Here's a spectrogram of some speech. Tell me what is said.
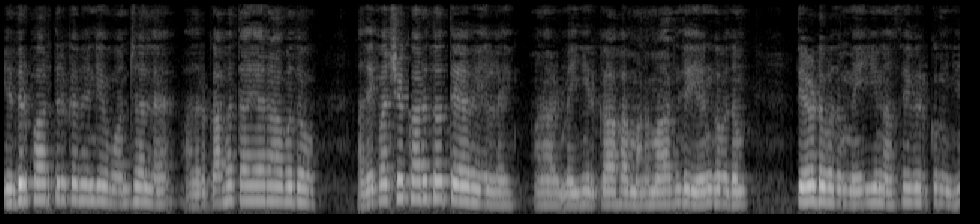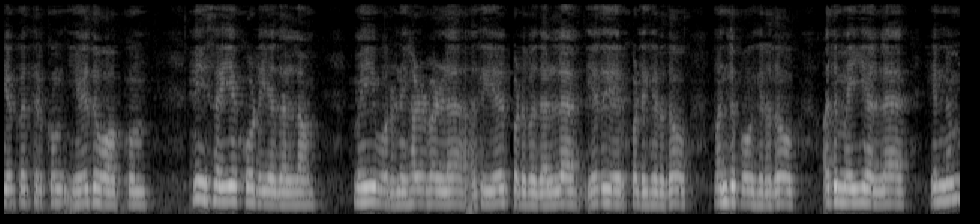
எதிர்பார்த்திருக்க வேண்டிய ஒன்றல்ல. அதற்காக தயாராவதோ? அதை பற்றிய கருத்தோ தேவையில்லை. ஆனால் மெய்யிற்காக மனமார்ந்து இயங்குவதும் தேடுவதும் மெய்யின் அசைவிற்கும் இயக்கத்திற்கும் ஏதுவாக்கும். நீ செய்யக்கூடியதெல்லாம் மெய் ஒரு நிகழ்வல்ல அது ஏற்படுவதல்ல. எது ஏற்படுகிறதோ வந்து போகிறதோ அது மெய் அல்ல என்னும்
